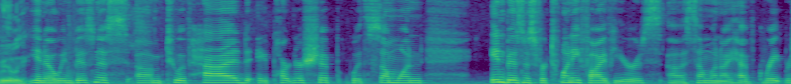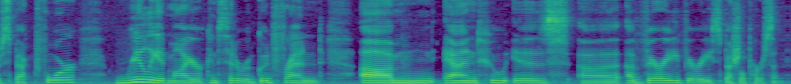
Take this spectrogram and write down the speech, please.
really? You know, in business, um, to have had a partnership with someone in business for 25 years, uh, someone I have great respect for, really admire, consider a good friend, um, and who is uh, a very, very special person.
